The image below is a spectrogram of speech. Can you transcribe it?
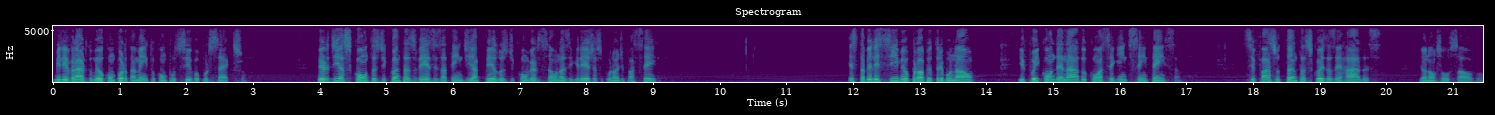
me livrar do meu comportamento compulsivo por sexo. Perdi as contas de quantas vezes atendi apelos de conversão nas igrejas por onde passei. Estabeleci meu próprio tribunal e fui condenado com a seguinte sentença: Se faço tantas coisas erradas, eu não sou salvo.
